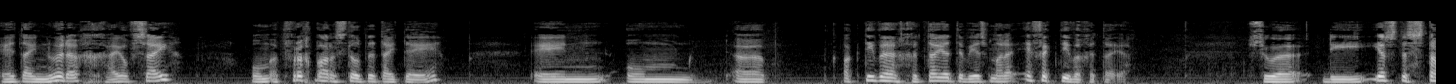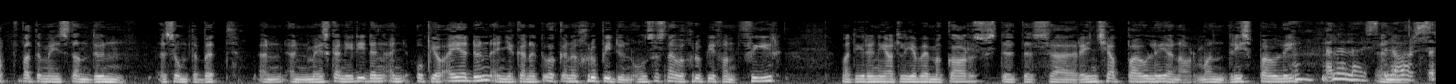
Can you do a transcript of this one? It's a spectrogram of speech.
het hy nodig, hy of sy, om 'n vrugbare stilte tyd te hê en om 'n uh, aktiewe getuie te wees, maar 'n effektiewe getuie. So die eerste stap wat 'n mens dan doen is om te bid. En en mens kan hierdie ding in op jou eie doen en jy kan dit ook in 'n groepie doen. Ons is nou 'n groepie van 4 wat hier in die ateljee bymekaar is. Dit is uh, Rensha Pauli en haar man Dries Pauli. Hulle luisteraars. En,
